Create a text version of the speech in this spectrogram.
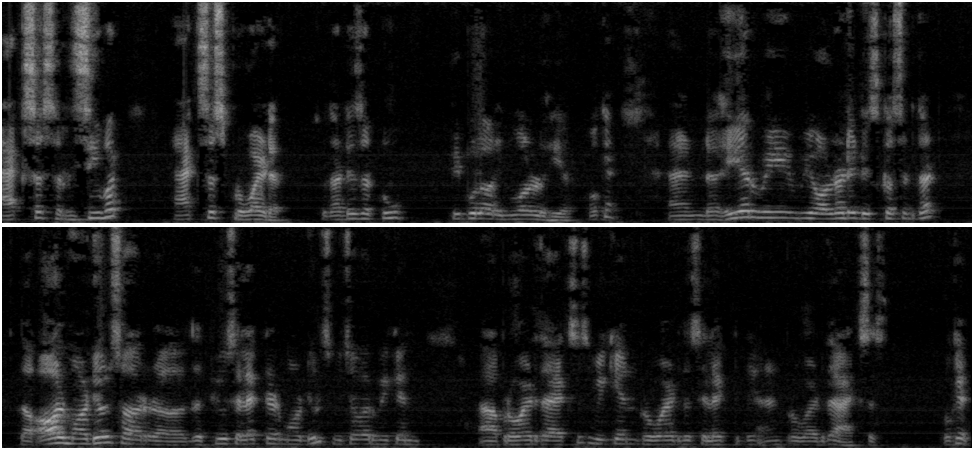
access receiver access provider. So that is the two people are involved here. Okay. And uh, here we we already discussed that the all modules are uh, the few selected modules whichever we can uh, provide the access we can provide the select the and provide the access. Okay.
